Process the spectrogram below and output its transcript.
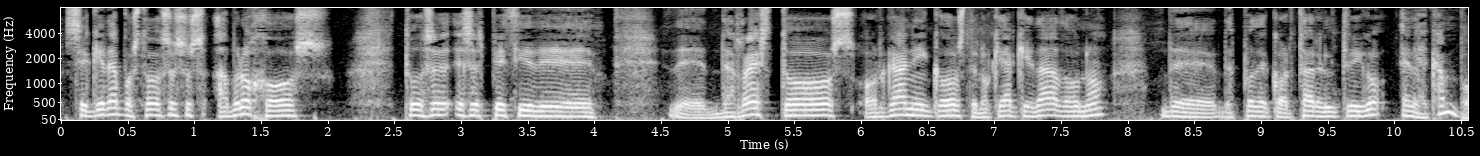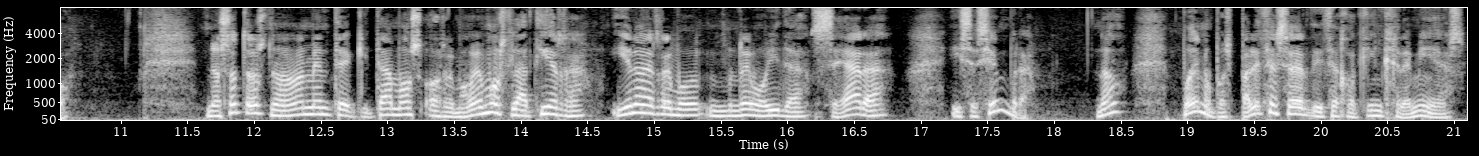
se queda pues todos esos abrojos, toda esa especie de, de, restos orgánicos de lo que ha quedado, ¿no? De, después de cortar el trigo en el campo. Nosotros normalmente quitamos o removemos la tierra y una vez removida se ara y se siembra. ¿No? Bueno, pues parece ser, dice Joaquín Jeremías,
